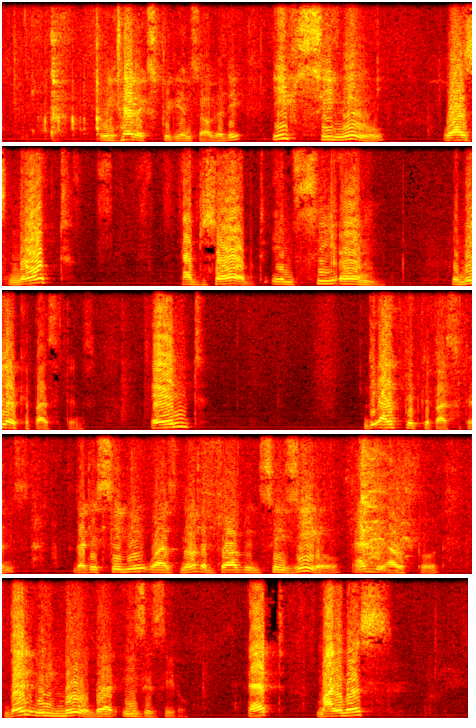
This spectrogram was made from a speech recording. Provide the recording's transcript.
we have experience already if C mu was not absorbed in Cm the Miller capacitance and the output capacitance that is C mu was not absorbed in C0 at the output then we know there is a 0 at minus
